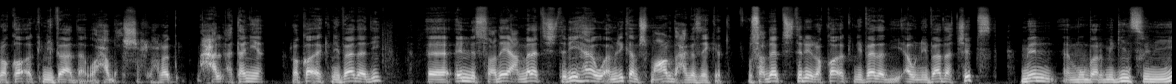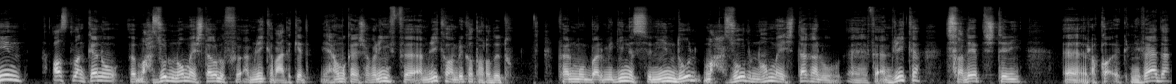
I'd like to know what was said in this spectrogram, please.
رقائق نيفادا وهبقى أشرح لحضرتك حلقة تانية. رقائق نيفادا دي اللي السعودية عمالة تشتريها وأمريكا مش معارضة حاجة زي كده. والسعوديه بتشتري رقائق نيفادا دي أو نيفادا تشيبس من مبرمجين صينيين. أصلا كانوا محظور إن هم يشتغلوا في أمريكا بعد كده. يعني هم كانوا شغالين في أمريكا وأمريكا طردتهم فالمبرمجين الصينيين دول محظور إن هم يشتغلوا آه، في أمريكا. السعودية بتشتري آه، رقائق نيفادا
